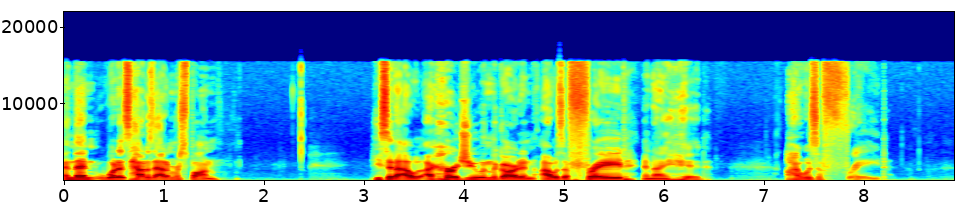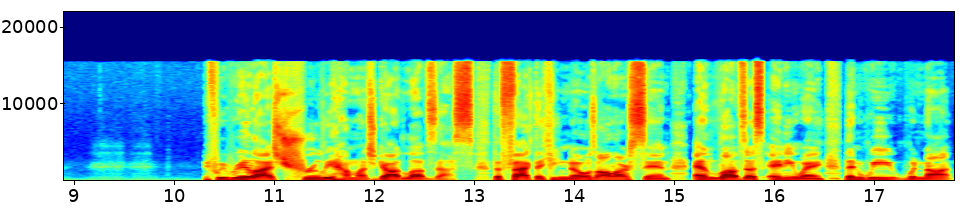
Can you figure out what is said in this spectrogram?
and then what is, how does Adam respond? He said, I, I heard you in the garden. I was afraid and I hid. I was afraid. if we realize truly how much God loves us, the fact that He knows all our sin and loves us anyway, then we would not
